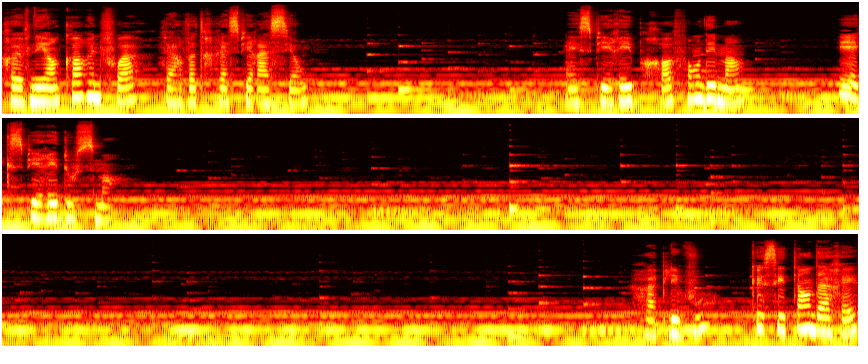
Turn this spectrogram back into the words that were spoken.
Revenez encore une fois vers votre respiration. Inspirez profondément et expirez doucement. Rappelez-vous que ces temps d'arrêt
